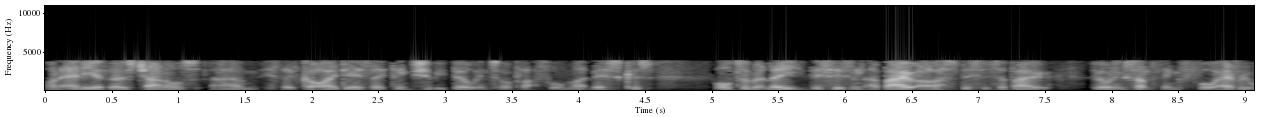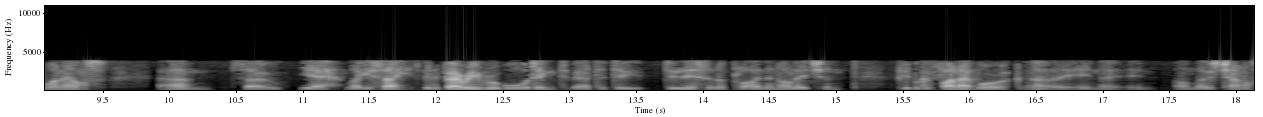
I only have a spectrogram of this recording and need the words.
on any of those channels um, if they've got ideas they think should be built into a platform like this, because ultimately this isn't about us. This is about building something for everyone else. Um, so yeah, like you say, it's been very rewarding to be able to do do this and apply the knowledge, and people can find out more uh, in, in, on those channels.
